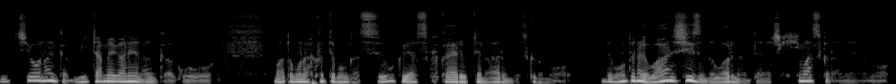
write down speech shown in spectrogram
一応なんか見た目がね、なんかこう、まともな服ってもんがすごく安く買えるっていうのはあるんですけども、でも本当になんかワンシーズンで終わるなんて話聞きますからね、あの、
